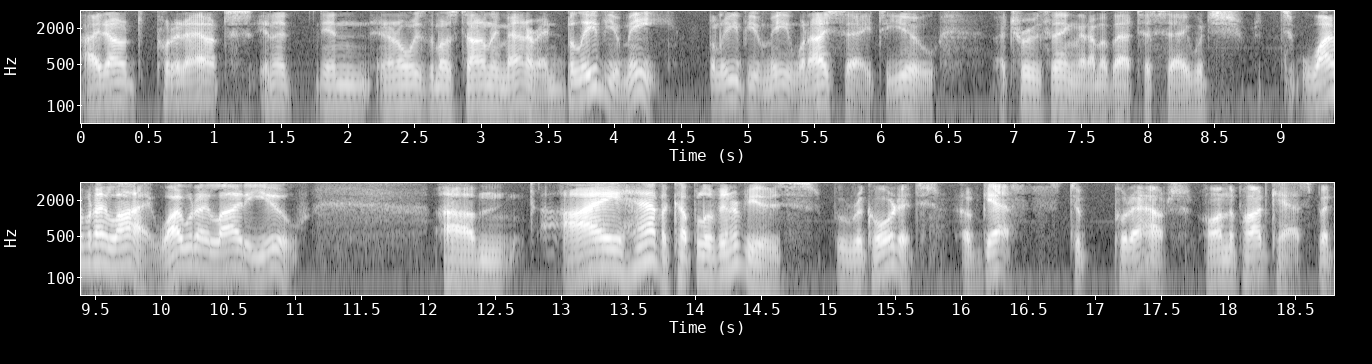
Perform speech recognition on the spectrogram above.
I don't put it out in a in, in always the most timely manner. And believe you me, believe you me when I say to you a true thing that I'm about to say. Which why would I lie? Why would I lie to you? Um, I have a couple of interviews recorded of guests to put out on the podcast, but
